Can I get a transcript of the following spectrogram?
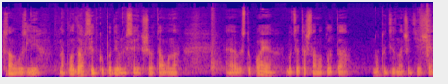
в санвузлі накладав сітку, подивлюся, якщо там вона е, виступає, бо це та ж сама плита, ну тоді, значить, я ще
